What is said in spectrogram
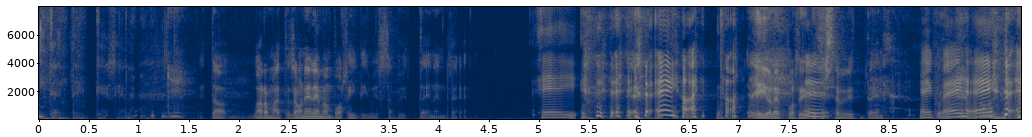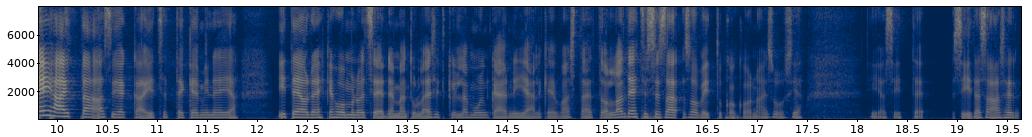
itse tekee siellä. Että varmaan, että se on enemmän positiivissävytteinen se. Ei, ei haittaa. ei ole positiivissävytteinen. ei, kun ei, ei, ei haittaa asiakkaan itse tekeminen ja itse olen ehkä huomannut, että se enemmän tulee sitten kyllä mun käynnin jälkeen vasta, että ollaan tehty se sovittu kokonaisuus ja, ja sitten siitä saa sen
